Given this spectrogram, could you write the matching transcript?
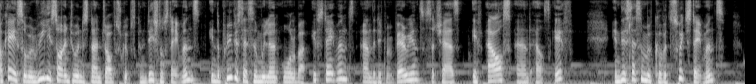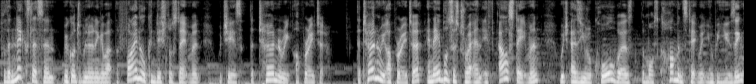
Okay, so we're really starting to understand JavaScript's conditional statements. In the previous lesson, we learned all about if statements and the different variants, such as if else and else if. In this lesson, we've covered switch statements. For the next lesson, we're going to be learning about the final conditional statement, which is the ternary operator. The ternary operator enables us to write an if else statement, which as you recall was the most common statement you'll be using,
